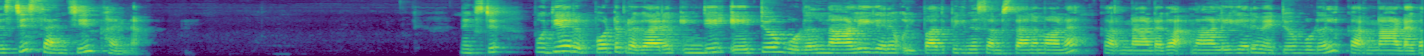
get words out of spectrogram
ജസ്റ്റിസ് സഞ്ജീവ് ഖന്ന. നെക്സ്റ്റ് പുതിയ റിപ്പോർട്ട് പ്രകാരം ഇന്ത്യയിൽ ഏറ്റവും കൂടുതൽ നാളീകരം ഉൽപ്പാദിപ്പിക്കുന്ന സംസ്ഥാനമാണ് കർണാടക. നാളീകരം ഏറ്റവും കൂടുതൽ കർണാടക.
